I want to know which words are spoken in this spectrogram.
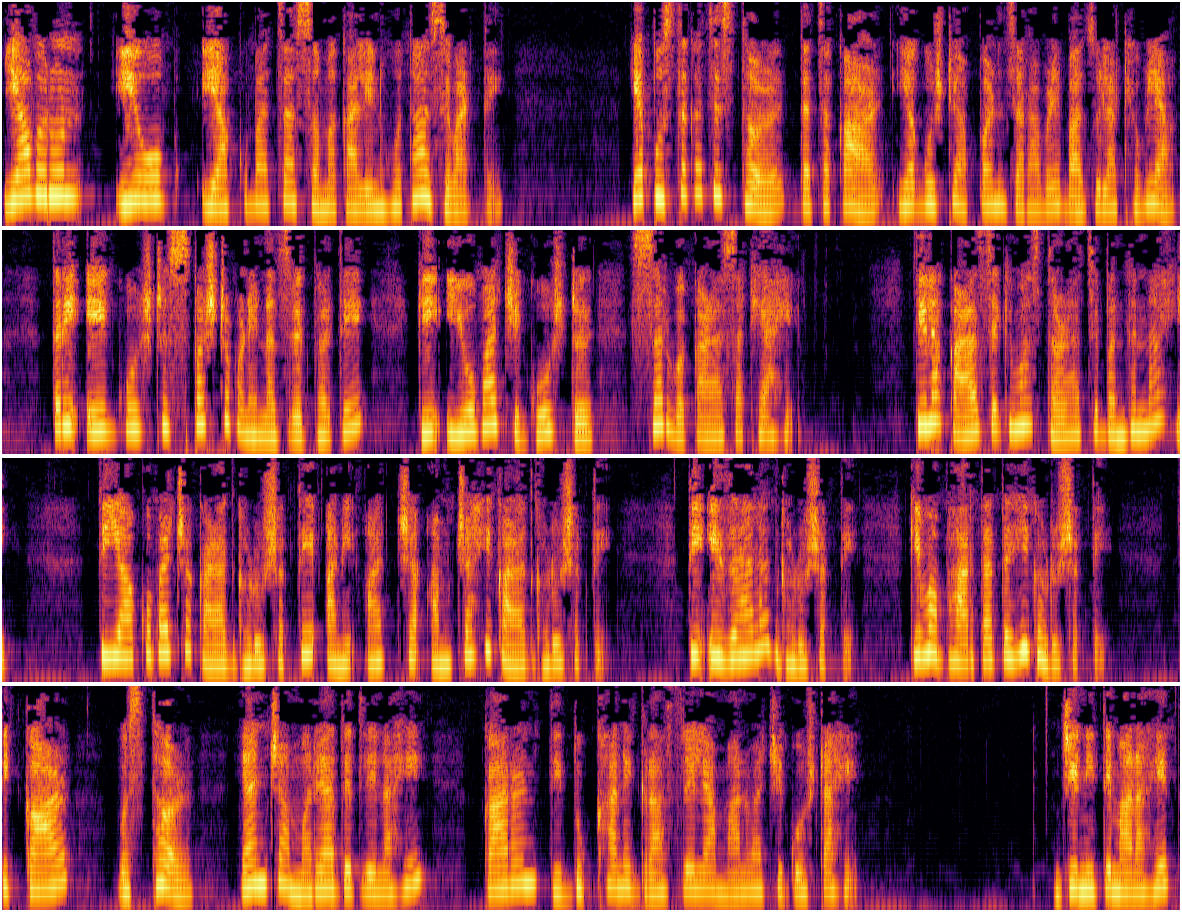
यावरून इओब याकुबाचा समकालीन होता असे वाटते. या पुस्तकाचे स्थळ त्याचा काळ या गोष्टी आपण जरावेळ बाजूला ठेवल्या तरी एक गोष्ट स्पष्टपणे नजरेत भरते की इयोबाची गोष्ट सर्व काळासाठी आहे. तिला काळाचे किंवा स्थळाचे बंधन नाही. ती याकोबाच्या काळात घडू शकते आणि आजच्या आमच्याही काळात घडू शकते. ती इस्रायलात घडू शकते किंवा भारतातही घडू शकते. ती काळ व स्थळ यांच्या मर्यादेतली नाही कारण ती दुःखाने ग्रासलेल्या मानवाची गोष्ट आहे. जे नीतिमान आहेत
